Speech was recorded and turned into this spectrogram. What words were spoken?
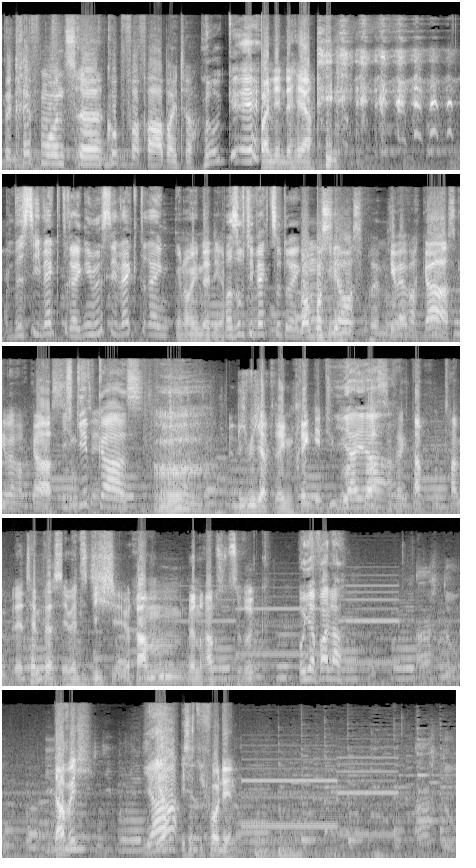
Wir treffen uns, äh, Kupferverarbeiter. Okay. Fahren hinterher. Ihr müsst die wegdrängen, ihr müsst die wegdrängen. Genau hinter dir. Versucht die wegzudrängen. Man muss hier ausbremsen. Gib einfach Gas, gib einfach Gas. Ich geb Gas. Nicht mich abdrängen. Dräng den Typen Ja, ab. ja. Du hast einen verdammten Tempest. Wenn sie dich rammen, dann rammst du zurück. Oh ja, Walla. Achtung, Darf ich? Ja? Ich setz mich vor den. Achtung,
